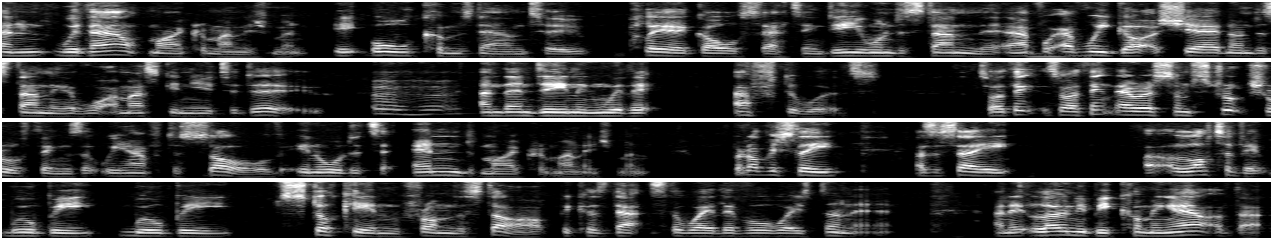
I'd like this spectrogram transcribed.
and, without micromanagement, it all comes down to clear goal setting. Do you understand it? Have, have we got a shared understanding of what I'm asking you to do? hmm and then dealing with it afterwards. So I think so I think there are some structural things that we have to solve in order to end micromanagement. But obviously, as I say, a lot of it will be will be stuck in from the start because that's the way they've always done it. And it'll only be coming out of that.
